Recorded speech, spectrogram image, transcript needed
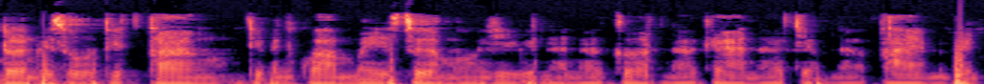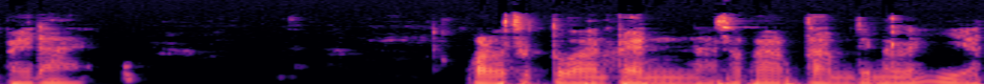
เดินไปสู่ทิศทางที่เป็นความไม่เสื่อมของชีวิตนะเกิดนะแก่นะเจ็บนะตายมันเป็นไปได้ความรู้สึกตัวมันเป็นสภาพธรรมที่มันละเอียด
